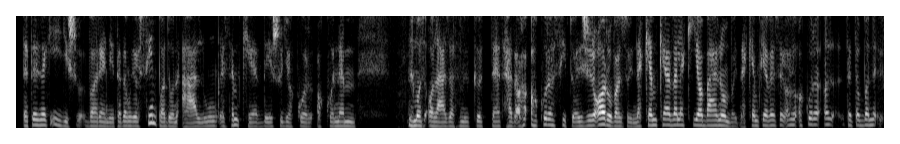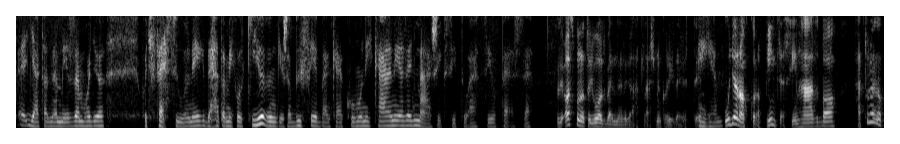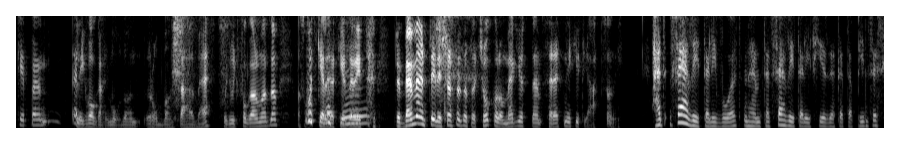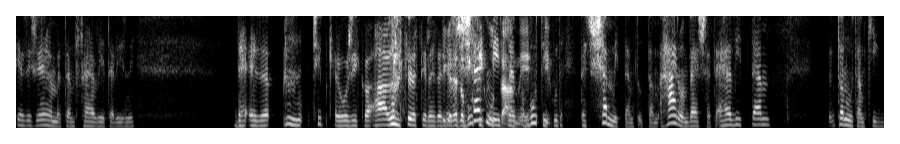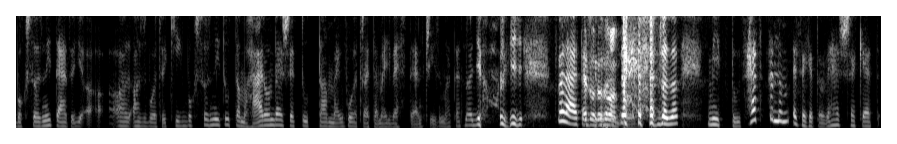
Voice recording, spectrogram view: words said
Tehát eznek így is van rendjén. Tehát amikor a színpadon állunk, ez nem kérdés, hogy akkor, akkor nem, nem az alázat működtet, hát akkor a szituáció, és arról van szó, hogy nekem kell vele kiabálnom, vagy nekem kell vele, akkor az, tehát abban egyáltalán nem érzem, hogy, hogy feszülnék, de hát amikor kijövünk, és a büfében kell kommunikálni, az egy másik szituáció, persze. Azért azt mondod, hogy volt benned gátlás, mikor idejöttél. Igen. Ugyanakkor a Pince Színházba, hát tulajdonképpen elég vagány módon robbantál be, hogy úgy fogalmazzam. Azt hogy kell elképzelni? Te, te bementél, és azt mondtad, hogy csokolom, megjöttem, szeretnék itt játszani? Hát felvételi volt, nem, tehát felvételit hirdetett a pinceszihez, és én elmentem felvételizni. De ez a Csipke Rózsika álló történet, ez, Igen, ez a butik után. Nem, a butik után, tehát semmit nem tudtam. Három verset elvittem, tanultam kickboxozni, tehát hogy az volt, hogy kickboxozni tudtam, a három verset tudtam, meg volt rajtam egy western csizma, tehát nagyjából így felálltam. Ez az, az, az, mit tudsz? Hát nem, ezeket a verseket,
